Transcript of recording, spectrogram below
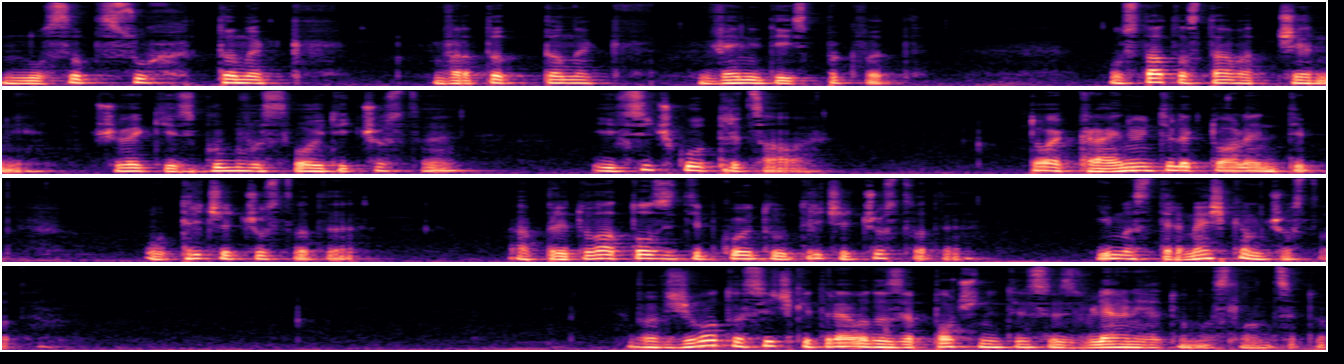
носът сух, тънък, вратът тънък, вените изпъкват, устата стават черни, човек изгубва своите чувства и всичко отрицава. Той е крайно интелектуален тип, отрича чувствата, а при това този тип, който отрича чувствата, има стремеж към чувствата. В живота всички трябва да започнете с влиянието на Слънцето.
